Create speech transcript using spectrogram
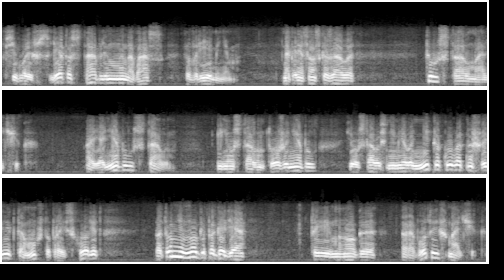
всего лишь след оставленный на вас временем. Наконец она сказала, «Ты устал, мальчик». А я не был усталым. И не усталым тоже не был, и усталость не имела никакого отношения к тому, что происходит. Потом, немного погодя, «Ты много работаешь, мальчик?»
